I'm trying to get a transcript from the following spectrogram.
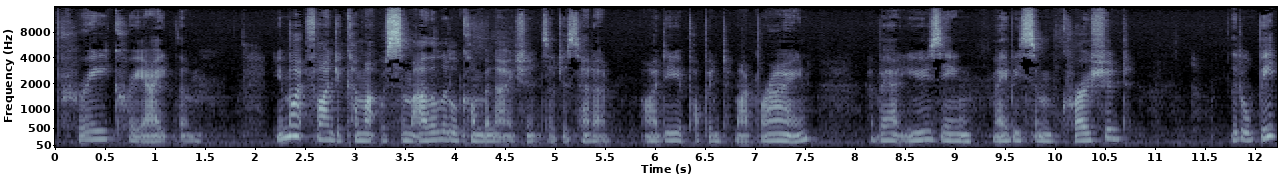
pre-create them. You might find you come up with some other little combinations. I've just had an idea pop into my brain about using maybe some crocheted little bit.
